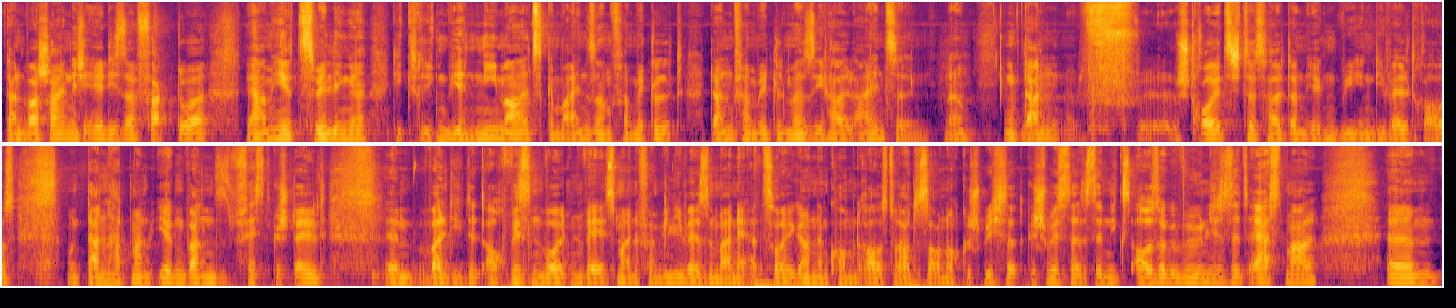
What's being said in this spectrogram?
dann wahrscheinlich eher dieser Faktor, wir haben hier Zwillinge, die kriegen wir niemals gemeinsam vermittelt, dann vermitteln wir sie halt einzeln. Ne? Und dann streut sich das halt dann irgendwie in die Welt raus. Und dann hat man irgendwann festgestellt, ähm, weil die auch wissen wollten, wer ist meine Familie, wer sind meine Erzeuger, und dann kommt raus, du hattest auch noch Geschwister, Geschwister das ist ja nichts Außergewöhnliches jetzt erstmal. Ähm,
